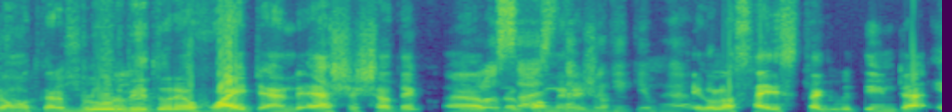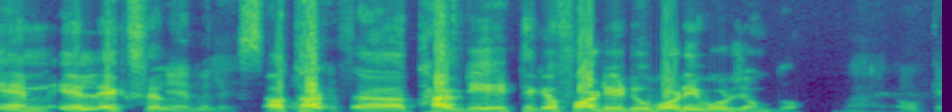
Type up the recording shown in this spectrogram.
চমৎকার ব্লুর ভিতরে হোয়াইট এন্ড অ্যাশের সাথে আপনার কম্বিনেশন এগুলো সাইজ থাকবে তিনটা এম এল এক্সেল MLX অর্থাৎ থার্টি এইট থেকে ফর্টি টু বডি পর্যন্ত ওকে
